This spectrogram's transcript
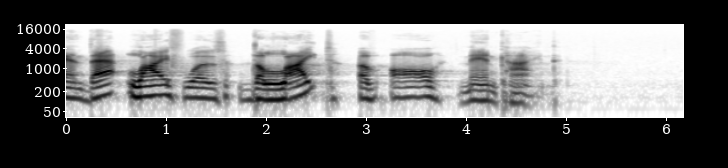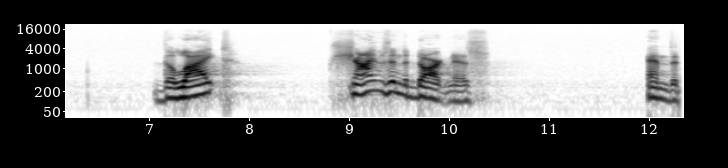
and that life was the light of all mankind. The light shines in the darkness, and the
